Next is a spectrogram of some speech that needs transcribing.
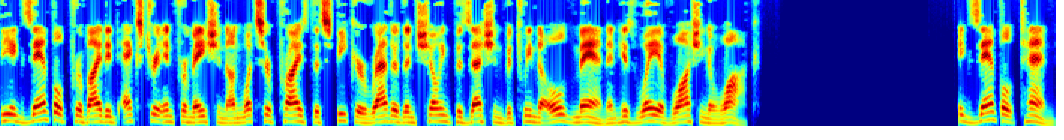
The example provided extra information on what surprised the speaker rather than showing possession between the old man and his way of washing a wok. Example 10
